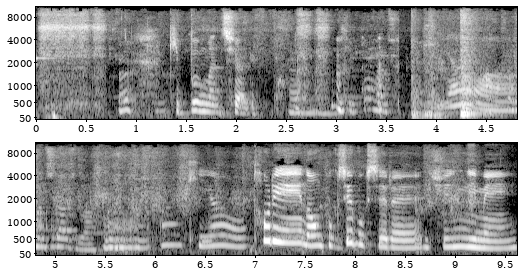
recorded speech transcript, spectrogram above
기쁨만 취하겠어 귀여워. 아, 귀여워. 털이 너무 복실복실해. 주인님의.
